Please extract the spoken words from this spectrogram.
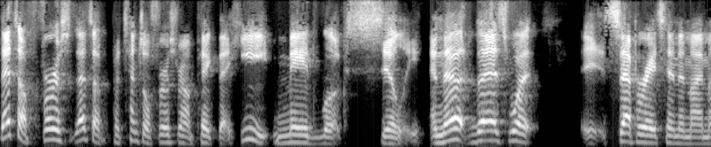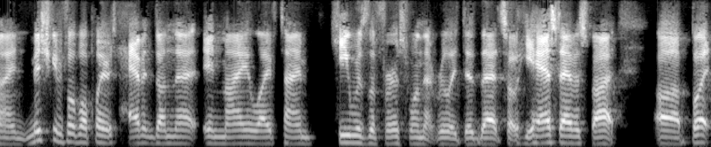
that's a first that's a potential first round pick that he made look silly. And that that's what it separates him in my mind. Michigan football players haven't done that in my lifetime. He was the first one that really did that, so he has to have a spot. Uh, but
